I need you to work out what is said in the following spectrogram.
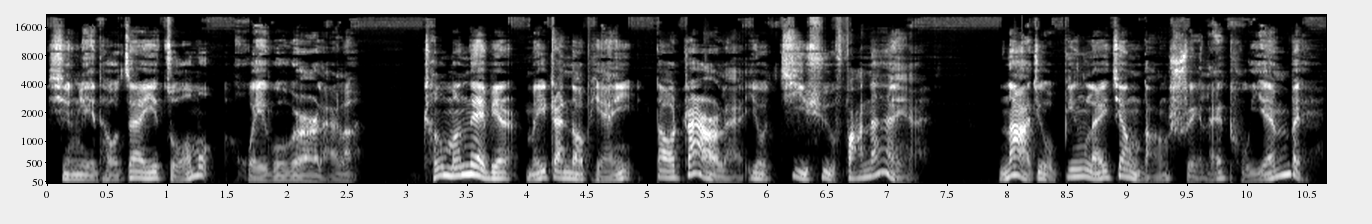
心里头再一琢磨，回过味儿来了。城门那边没占到便宜，到这儿来又继续发难呀？那就兵来将挡，水来土淹呗。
